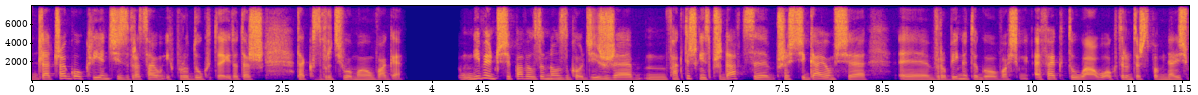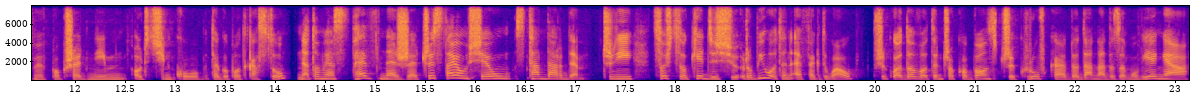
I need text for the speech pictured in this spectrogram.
dlaczego klienci zwracają ich produkty. I to też tak zwróciło moją uwagę. Nie wiem, czy się Paweł ze mną zgodzi, że mm, faktycznie sprzedawcy prześcigają się y, w robieniu tego właśnie efektu wow, o którym też wspominaliśmy w poprzednim odcinku tego podcastu. Natomiast pewne rzeczy stają się standardem. Czyli coś, co kiedyś robiło ten efekt wow, przykładowo ten czokobons czy krówka dodana do zamówienia,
